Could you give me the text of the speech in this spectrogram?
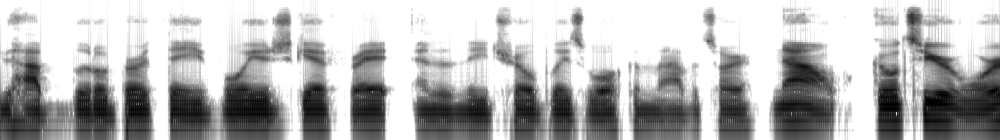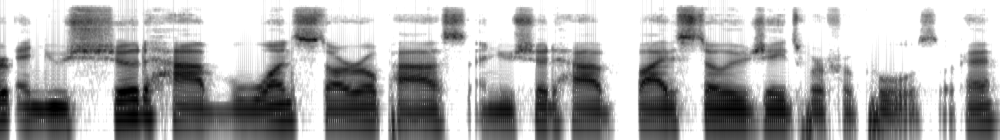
you have the little birthday voyage gift, right? And then the Trailblaze welcome avatar. Now, go to your warp and you should have one Star Rail pass and you should have five Stellar Jades worth of pools, okay?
